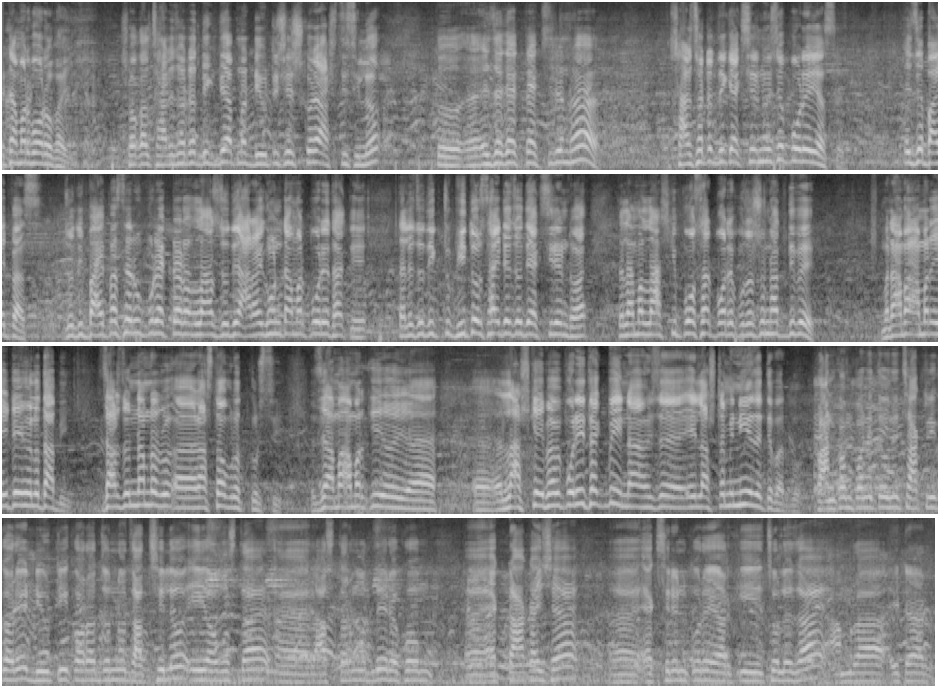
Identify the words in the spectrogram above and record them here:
এটা আমার বড় ভাই। সকাল সাড়ে ছটার দিক দিয়ে আপনার ডিউটি শেষ করে আসতেছিল। তো এই জায়গায় একটা অ্যাক্সিডেন্ট হয়। সাড়ে ছটার দিকে অ্যাক্সিডেন্ট হয়েছে, পড়েই আছে। এই যে বাইপাস যদি বাইপাসের উপরে একটা লাশ যদি আড়াই ঘণ্টা আমার পড়ে থাকে, তাহলে যদি একটু ভিতর সাইডে যদি অ্যাক্সিডেন্ট হয়, তাহলে আমার লাশ কি পৌঁছার পরে প্রশাসন হাত দিবে? মানে আমার আমার এটাই হলো দাবি। যার জন্য আমরা রাস্তা অবরোধ করছি। যে আমার কি ওই লাশকে এইভাবে পড়েই থাকবি? না হয়েছে এই লাশটা আমি নিয়ে যেতে পারব? পান কোম্পানিতে উনি চাকরি করে ডিউটি করার জন্য যাচ্ছিল। এই অবস্থায় রাস্তার মধ্যে এরকম একটা আকাইশা অ্যাক্সিডেন্ট করে আর কি চলে যায়। আমরা এটার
